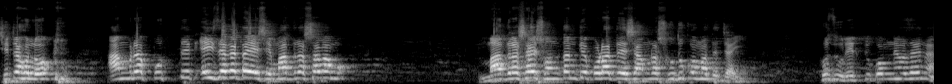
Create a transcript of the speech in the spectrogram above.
সেটা হলো, আমরা প্রত্যেক এই জায়গাটায় এসে মাদ্রাসা বা মাদ্রাসায় সন্তানকে পড়াতে এসে আমরা শুধু কমাতে চাই। হুজুর, একটু কম নেওয়া যায় না?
